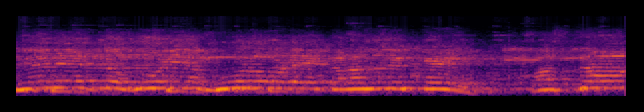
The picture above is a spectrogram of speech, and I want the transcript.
நிறைவேற்றக்கூடிய பூரவுடைய கடலுக்கு வஸ்திர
